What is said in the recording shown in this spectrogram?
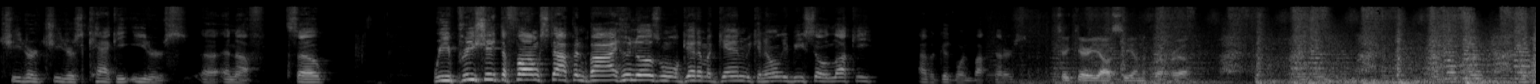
cheater, cheaters, khaki eaters uh, enough. So we appreciate the Fong stopping by. Who knows when we'll get him again? We can only be so lucky. Have a good one, Bucknutters. Take care, y'all. See you on the front row.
